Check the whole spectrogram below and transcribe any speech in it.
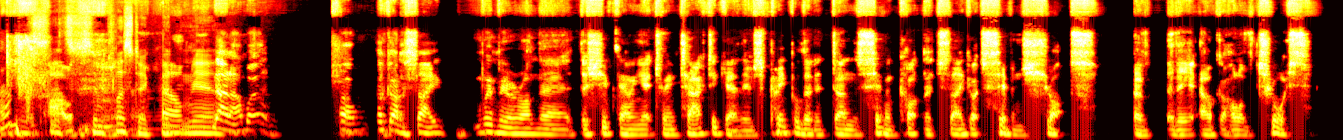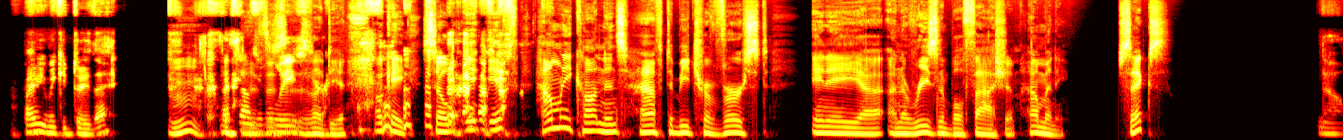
It's, it's simplistic, but yeah. No, no. Well, well, I've got to say, when we were on the, the ship going out to Antarctica, there was people that had done the seven continents. They got seven shots of their alcohol of choice. Maybe we could do that. Mm. That sounds a This is an idea. Okay, so i- if how many continents have to be traversed in a uh, in a reasonable fashion? How many? Six? No.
